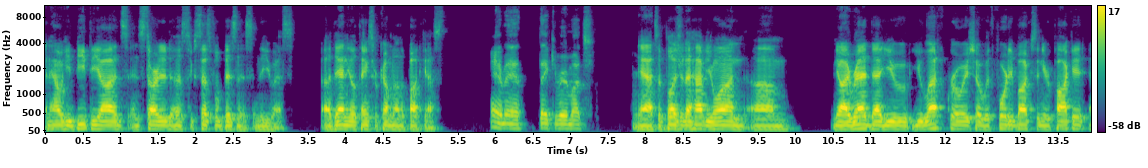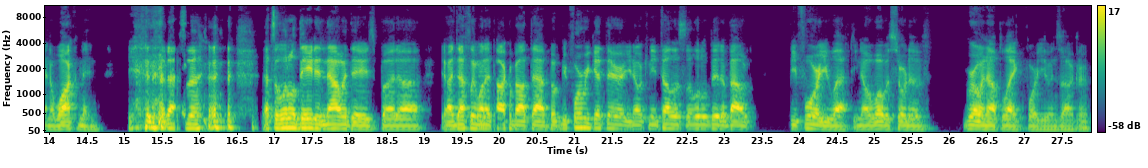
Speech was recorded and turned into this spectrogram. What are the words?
and how he beat the odds and started a successful business in the US. Uh, Daniel, thanks for coming on the podcast. Hey, man. Thank you very much. Yeah, it's a pleasure to have you on. Um, you know, I read that you you left Croatia with 40 bucks in your pocket and a Walkman. that's the that's a little dated nowadays, but uh, you know, I definitely want to talk about that. But before we get there, you know, can you tell us a little bit about before you left? You know, what was sort of growing up like for you in Zagreb?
